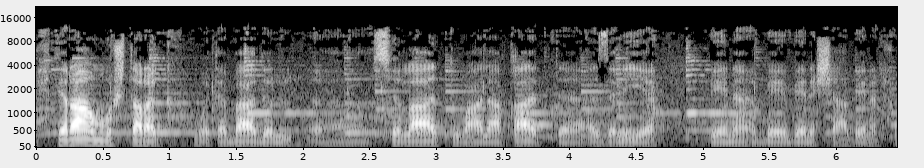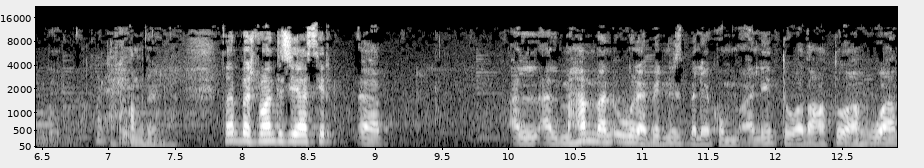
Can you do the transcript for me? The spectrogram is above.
احترام مشترك وتبادل آه، صلات وعلاقات أزلية بين بين الشعبين الحمد لله. الحمد لله. طيب باشمهندس ياسر المهمة الأولى بالنسبة لكم اللي أنتم وضعتوها هو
